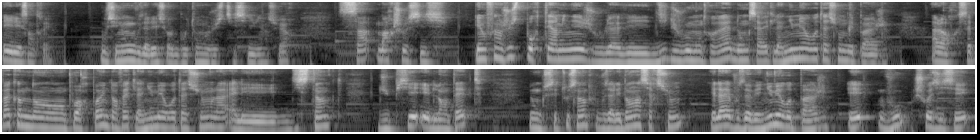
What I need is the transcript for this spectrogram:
et il est centré. Ou sinon vous allez sur le bouton juste ici bien sûr, ça marche aussi. Et enfin juste pour terminer, je vous l'avais dit que je vous montrerai, donc ça va être la numérotation des pages. Alors c'est pas comme dans PowerPoint, en fait la numérotation là elle est distincte du pied et de l'entête, donc c'est tout simple, vous allez dans l'insertion, et là vous avez numéro de page, et vous choisissez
